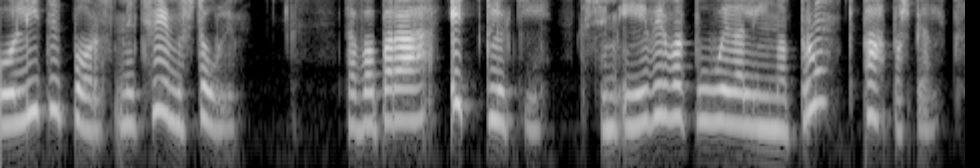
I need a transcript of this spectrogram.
og lítið borð með tveimur stólum. Það var bara eitt gluggi sem yfir var búið að líma brúnt pappaspjald.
